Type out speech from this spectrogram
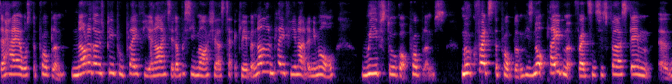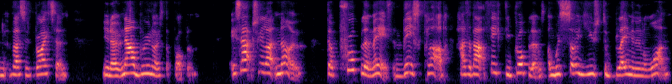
De Gea was the problem. None of those people play for United. Obviously, Martial's technically, but none of them play for United anymore. We've still got problems. McFred's the problem. He's not played McFred since his first game uh, versus Brighton. You know, now Bruno's the problem. It's actually like, no, the problem is this club has about 50 problems and we're so used to blaming it on one.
